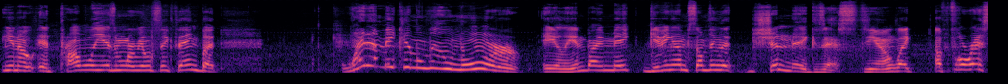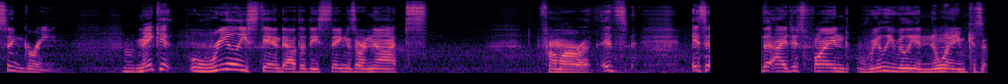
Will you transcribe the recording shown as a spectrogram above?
You know, it probably is a more realistic thing, but why not make them a little more alien by make giving them something that shouldn't exist? You know, like a fluorescent green. Hmm. Make it really stand out that these things are not from our. It's it's a, that I just find really really annoying because it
